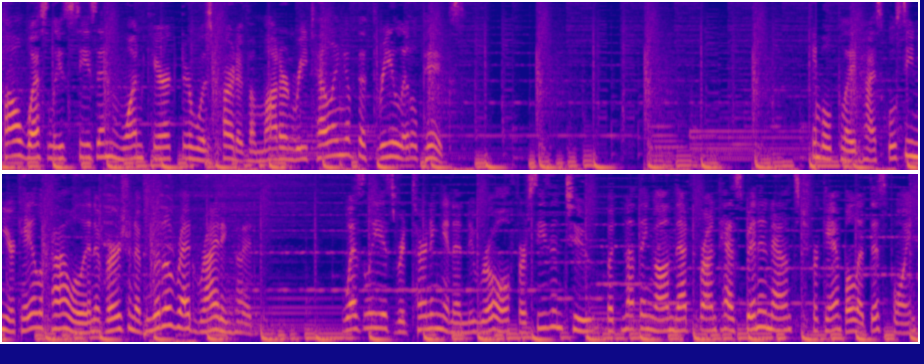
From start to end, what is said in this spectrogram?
Paul Wesley's Season 1 character was part of a modern retelling of The Three Little Pigs. Campbell played high school senior Kayla Powell in a version of Little Red Riding Hood. Wesley is returning in a new role for season 2, but nothing on that front has been announced for Campbell at this point.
